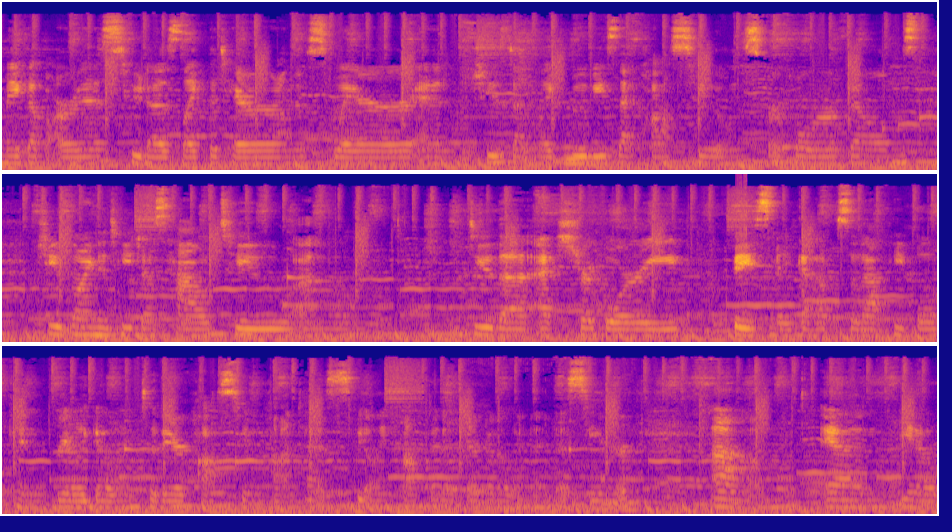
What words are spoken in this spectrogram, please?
makeup artist who does like the terror on the square and she's done like movie set costumes for horror films. She's going to teach us how to um, do the extra gory face makeup so that people can really go into their costume contests feeling confident they're going to win it this year. Um, and you know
